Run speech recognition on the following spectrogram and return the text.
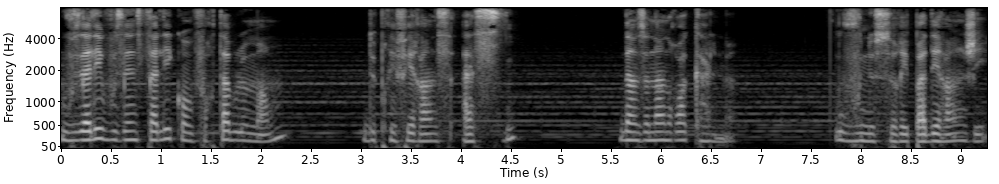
Vous allez vous installer confortablement, de préférence assis, dans un endroit calme où vous ne serez pas dérangé.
